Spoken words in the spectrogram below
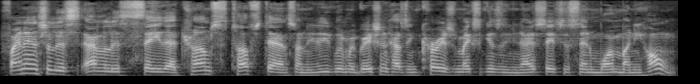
Financialist analysts say that Trump's tough stance on illegal immigration has encouraged Mexicans in the United States to send more money home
